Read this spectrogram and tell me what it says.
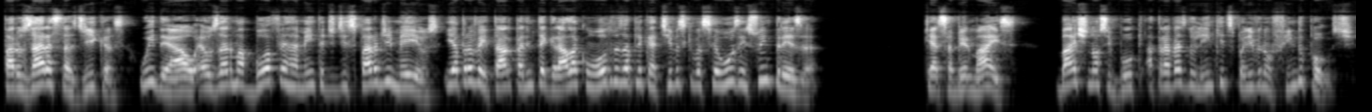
Para usar estas dicas, o ideal é usar uma boa ferramenta de disparo de e-mails e aproveitar para integrá-la com outros aplicativos que você usa em sua empresa. Quer saber mais? Baixe nosso e-book através do link disponível no fim do post.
